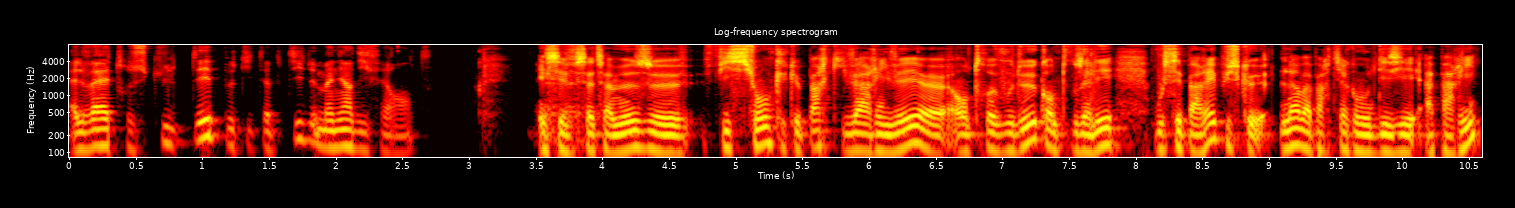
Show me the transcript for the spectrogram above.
elle va être sculptée petit à petit de manière différente. Et c'est cette fameuse euh, fission quelque part qui va arriver euh, entre vous deux quand vous allez vous séparer, puisque l'un va partir, comme vous le disiez, à Paris,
